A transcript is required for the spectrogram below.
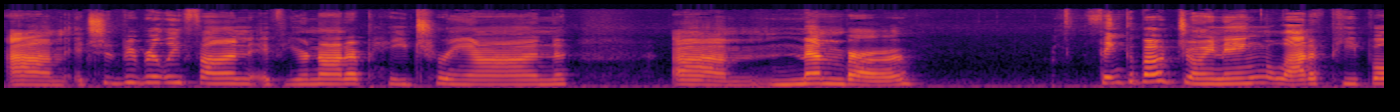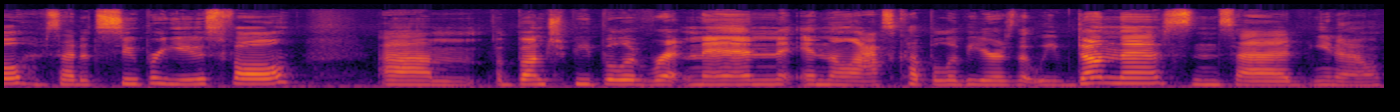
Um, it should be really fun. If you're not a Patreon um, member, think about joining. A lot of people have said it's super useful. Um, a bunch of people have written in in the last couple of years that we've done this and said, you know,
